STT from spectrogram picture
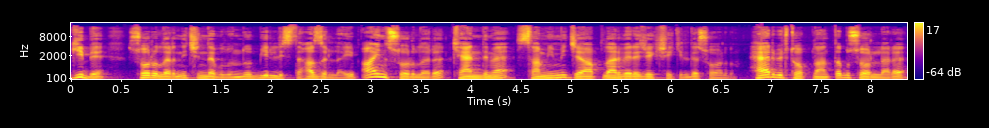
Gibi soruların içinde bulunduğu bir liste hazırlayıp aynı soruları kendime samimi cevaplar verecek şekilde sordum. Her bir toplantıda bu soruları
